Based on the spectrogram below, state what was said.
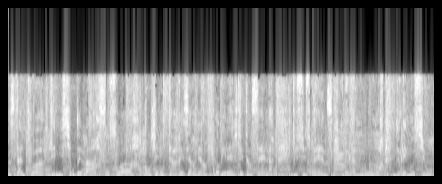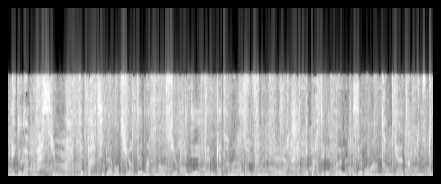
Installe-toi, l'émission démarre ce soir. Angélique t'a réservé un florilège d'étincelles, du suspense, de l'amour, de l'émotion et de la passion. Fais partie de l'aventure dès maintenant sur idfm98.fr et par téléphone 01 34 12 12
